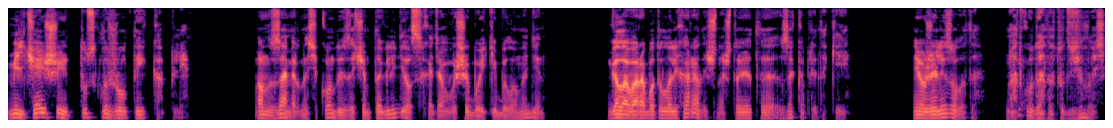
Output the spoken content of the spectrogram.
мельчайшие тускло-желтые капли. Он замер на секунду и зачем-то огляделся, хотя в вышибойке был он один. Голова работала лихорадочно. Что это за капли такие? Неужели золото? Но откуда оно тут взялось?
